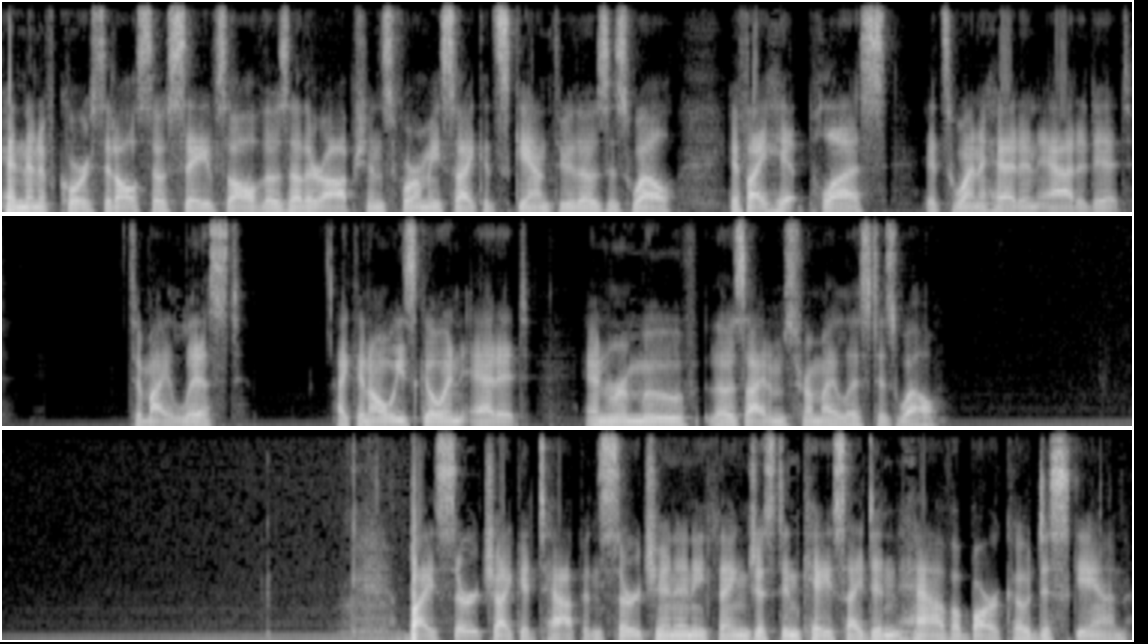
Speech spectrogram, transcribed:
And then, of course, it also saves all of those other options for me so I could scan through those as well. If I hit plus, it's went ahead and added it to my list. I can always go and edit and remove those items from my list as well. By search, I could tap and search in anything just in case I didn't have a barcode to scan.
